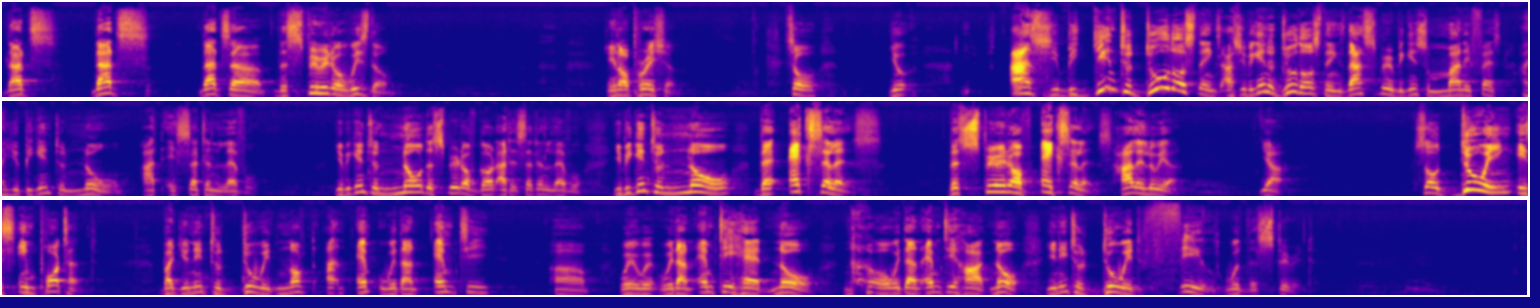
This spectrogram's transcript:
That's that's that's uh, the spirit of wisdom in operation. So you as you begin to do those things, as you begin to do those things, that spirit begins to manifest and you begin to know at a certain level. You begin to know the Spirit of God at a certain level. You begin to know the excellence, the Spirit of excellence. Hallelujah. Yeah. So, doing is important, but you need to do it not an, with an empty, uh, with, with an empty head. No, or with an empty heart. No, you need to do it filled with the Spirit.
